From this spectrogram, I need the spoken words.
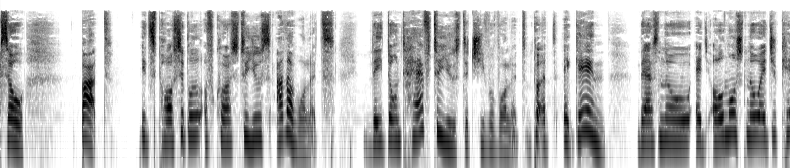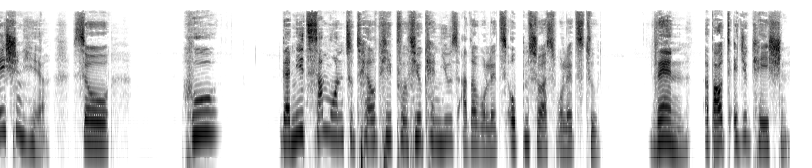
So, but it's possible, of course, to use other wallets. They don't have to use the Chivo wallet. But again, there's no, almost no education here. So who there needs someone to tell people you can use other wallets, open source wallets too. Then about education.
